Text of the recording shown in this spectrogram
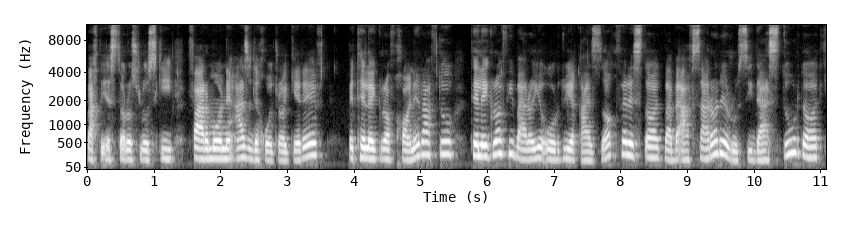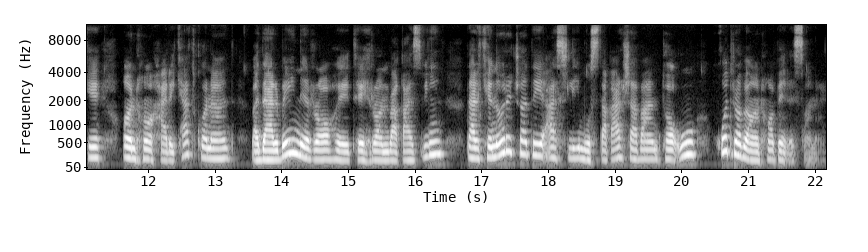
وقتی استاروسلوسکی فرمان ازل خود را گرفت به تلگراف خانه رفت و تلگرافی برای اردوی قزاق فرستاد و به افسران روسی دستور داد که آنها حرکت کنند و در بین راه تهران و قزوین در کنار جاده اصلی مستقر شوند تا او خود را به آنها برساند.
